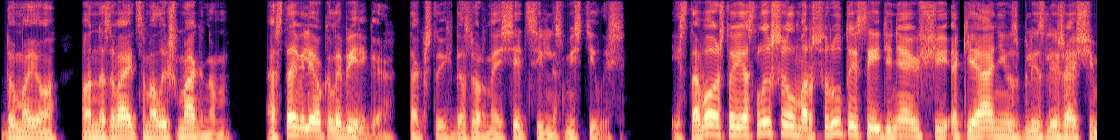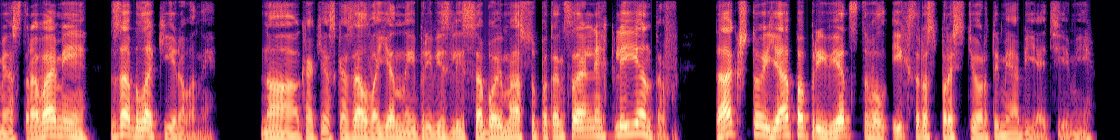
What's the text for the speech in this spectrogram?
думаю, он называется «Малыш Магнум», оставили около берега, так что их дозорная сеть сильно сместилась. Из того, что я слышал, маршруты, соединяющие Океанию с близлежащими островами, заблокированы. Но, как я сказал, военные привезли с собой массу потенциальных клиентов, так что я поприветствовал их с распростертыми объятиями.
